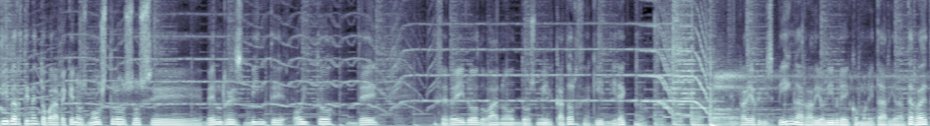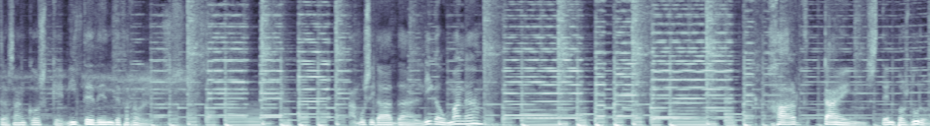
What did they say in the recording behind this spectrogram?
Divertimento para pequenos monstruos hoxe Benres 28 de febreiro do ano 2014 aquí en directo. Radio Filispín, a Radio Libre Comunitaria da Terra de Trasancos que emite dende Ferrol. A música da Liga Humana Hard Times, Tempos Duros.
